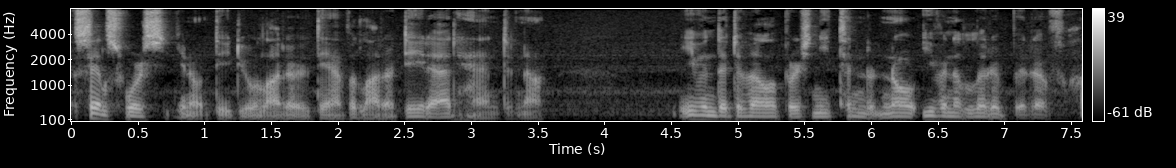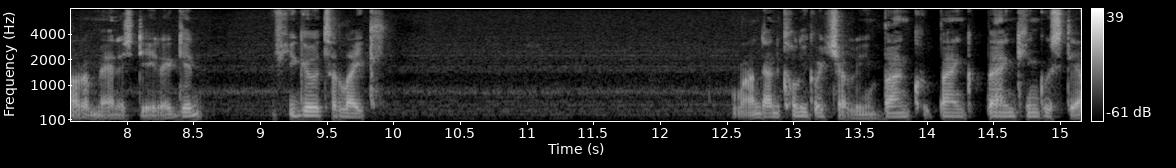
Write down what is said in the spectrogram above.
Salesforce. You know, they do a lot of they have a lot of data at hand now. Even the developers need to know even a little bit of how to manage data. Again, if you go to like and then colleague bank bank banking there,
